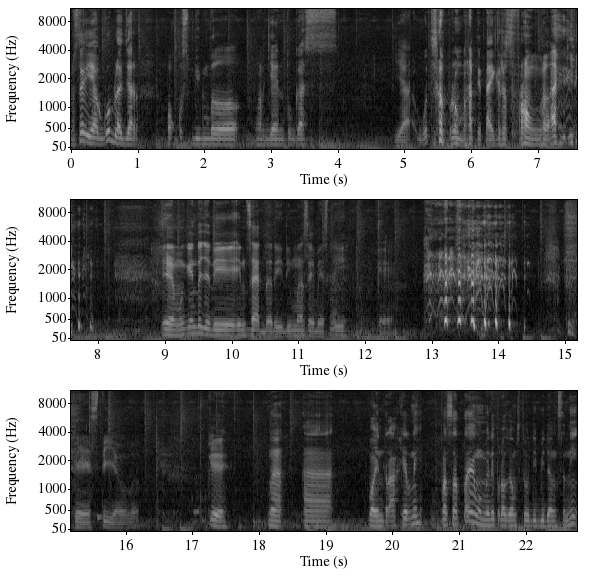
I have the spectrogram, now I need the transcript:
Maksudnya ya gue belajar fokus bimbel ngerjain tugas. Ya gue tidak perlu melatih Tiger Strong lagi. Ya mungkin itu jadi insight dari Dimas ya Besti. Oke. Tuh besti ya Allah. Oke. Nah, eh, poin terakhir nih, peserta yang memilih program studi bidang seni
